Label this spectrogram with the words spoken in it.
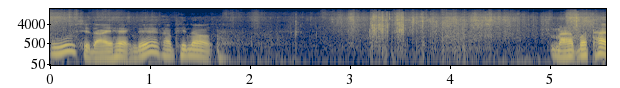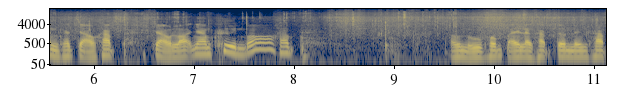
อู้เสียดายแห้งเด้อครับพี่น้อง มาบ่ท่านครับเจ้าครับ เจ้าเลาะยามคืนบ่ครับ เอาหนูผมไปแล้วครับตัวหนึ่งครับ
